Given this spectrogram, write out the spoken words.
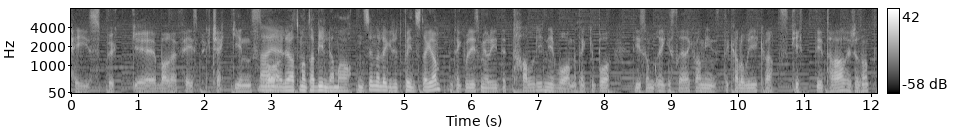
Facebook, eh, bare Facebook-check-ins. Nei, og Eller at man tar bilde av maten sin og legger ut på Instagram. Vi tenker på de som gjør det i detaljnivå. Vi tenker på de som registrerer hver minste kalori, hvert skritt de tar, ikke sant?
